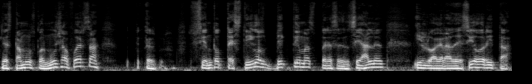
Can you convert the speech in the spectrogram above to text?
estamos con mucha fuerza eh, siendo testigos, víctimas presenciales y lo agradeció ahorita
